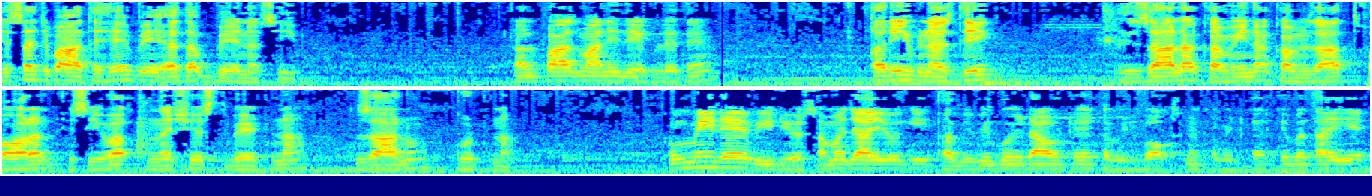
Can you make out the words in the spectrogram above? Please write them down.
ये सच बात है बेअदब, बेनसीब। अल्फाज मानी देख लेते हैं। करीब नज़दीक, रिजाला कमीना कमजात, फ़ौरन इसी वक्त नशिस्त बैठना, जानो घुटना। उम्मीद है वीडियो समझ आई होगी। अभी भी कोई डाउट है कमेंट बॉक्स में कमेंट करके बताइए।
